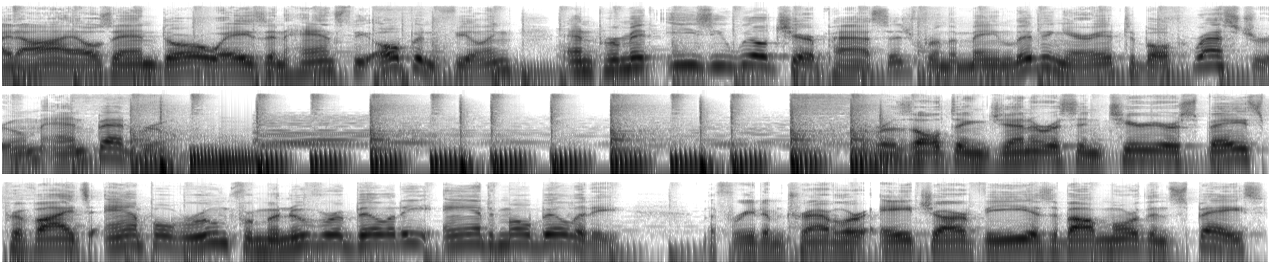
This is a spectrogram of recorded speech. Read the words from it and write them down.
Wide aisles and doorways enhance the open feeling and permit easy wheelchair passage from the main living area to both restroom and bedroom. The resulting generous interior space provides ample room for maneuverability and mobility. The Freedom Traveler HRV is about more than space.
